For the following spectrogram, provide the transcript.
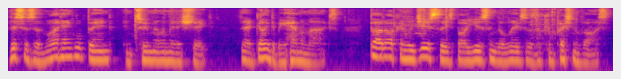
This is a right angle bend in 2mm sheet. They're going to be hammer marks, but I can reduce these by using the leaves as a compression vise.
